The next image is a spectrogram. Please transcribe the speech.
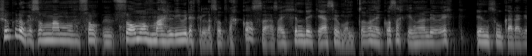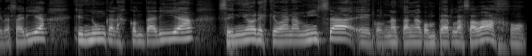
Yo creo que somos más libres que las otras cosas. Hay gente que hace montones de cosas que no le ves en su cara que las haría, que nunca las contaría. Señores que van a misa eh, con una tanga con perlas abajo.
